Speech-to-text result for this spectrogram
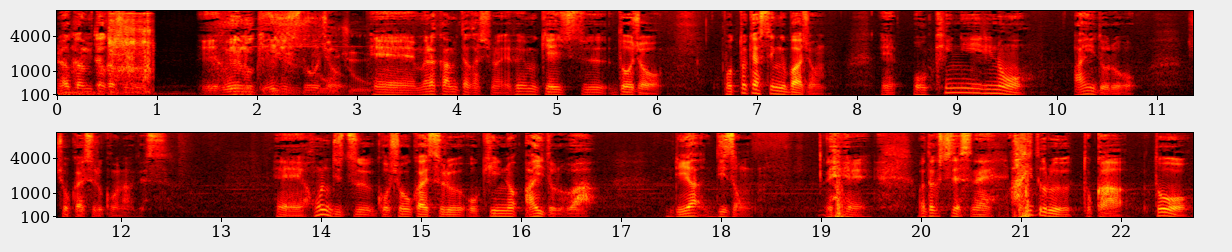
村上隆の FM 芸術道場。えー、村上隆の FM 芸術道場、ポッドキャスティングバージョン、えーお気に入りのアイドルを紹介するコーナーです。えー本日ご紹介するお気に入りのアイドルは、リア・ディゾン。えー私ですね、アイドルとかと、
